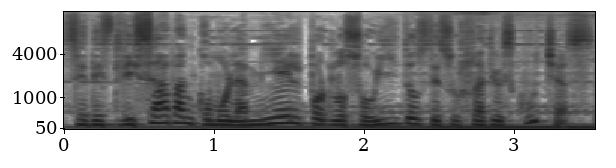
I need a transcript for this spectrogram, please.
Se deslizaban como la miel por los oídos de sus radioescuchas.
